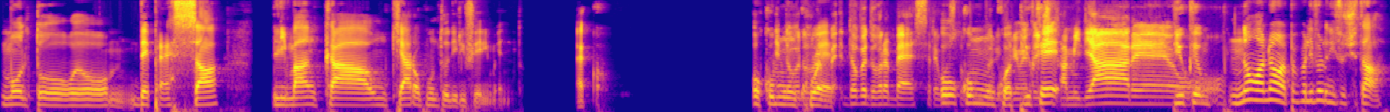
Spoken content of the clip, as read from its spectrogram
molto um, depressa gli manca un chiaro punto di riferimento. Ecco. O comunque dove dovrebbe, dove dovrebbe essere o comunque più che familiare più o... che un, no, no, è proprio a livello di società.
